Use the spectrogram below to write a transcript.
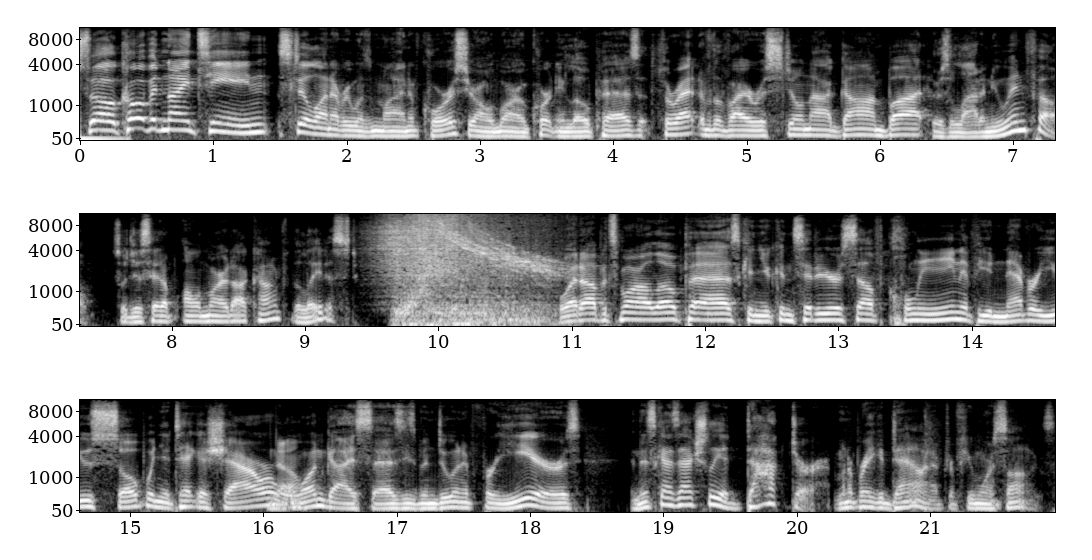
So, COVID 19, still on everyone's mind, of course. You're on with Mario Courtney Lopez. Threat of the virus still not gone, but there's a lot of new info. So just hit up onwithmario.com for the latest. What up? It's Mario Lopez. Can you consider yourself clean if you never use soap when you take a shower? No. Well, one guy says he's been doing it for years, and this guy's actually a doctor. I'm going to break it down after a few more songs.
